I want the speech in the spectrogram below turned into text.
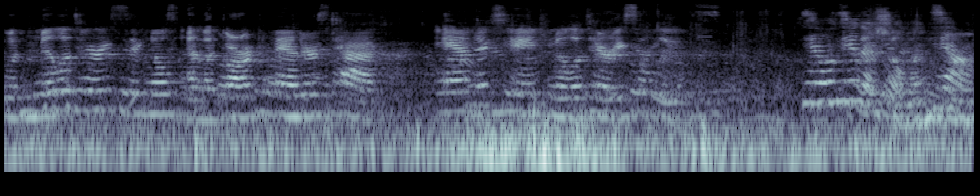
with military signals and the guard commander's tag, and exchange military salutes. 交接的守门将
